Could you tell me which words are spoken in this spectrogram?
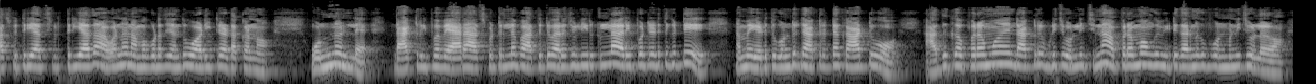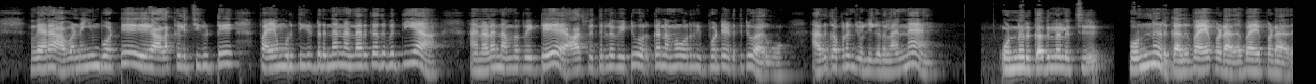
ஆஸ்பத்திரி ஆஸ்பத்திரியாவது அவனும் நம்ம கூட சேர்ந்து ஓடிட்டு அடக்கணும். ஒன்றும் இல்லை. டாக்டர் இப்போ வேற ஹாஸ்பிட்டலில் பார்த்துட்டு வர சொல்லியிருக்குல்ல ரிப்போர்ட் எடுத்துக்கிட்டு நம்ம எடுத்துக்கொண்டு டாக்டர்கிட்ட காட்டுவோம். அதுக்கப்புறமும் டாக்டர் இப்படி சொல்லிச்சுன்னா அப்புறமா உங்கள் வீட்டுக்காரனுக்கு ஃபோன் பண்ணி சொல்லலாம். வேற அவனையும் போட்டு அலக்கழிச்சிக்கிட்டு பயமுறுத்திக்கிட்டு இருந்தால் நல்லா இருக்காது பற்றியா அதனால் நம்ம போயிட்டு ஆஸ்பத்திரியில் போயிட்டு ஒருக்கா நம்ம ஒரு ரிப்போர்ட் எடுத்துகிட்டு வருவோம். அதுக்கப்புறம் சொல்லிக்கிடலாம். என்ன? ஒன்றும் இருக்காதுல்ல லட்சு. ஒன்றும் இருக்காது பயப்படாத பயப்படாத.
